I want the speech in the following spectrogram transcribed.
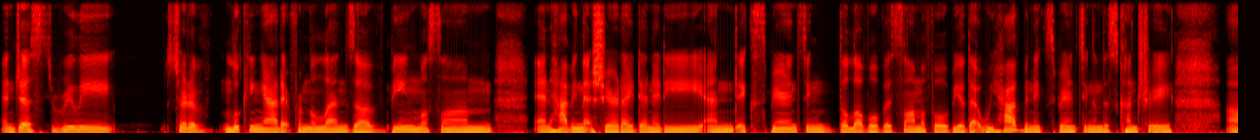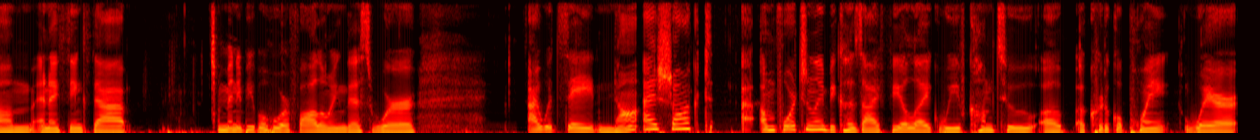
and just really sort of looking at it from the lens of being Muslim and having that shared identity and experiencing the level of Islamophobia that we have been experiencing in this country. Um, and I think that many people who are following this were. I would say not as shocked Uh, unfortunately, because I feel like we've come to a, a critical point where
